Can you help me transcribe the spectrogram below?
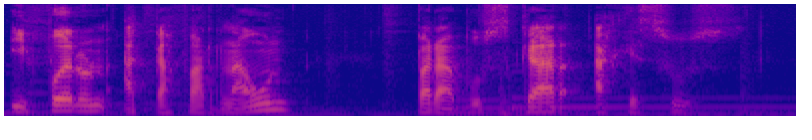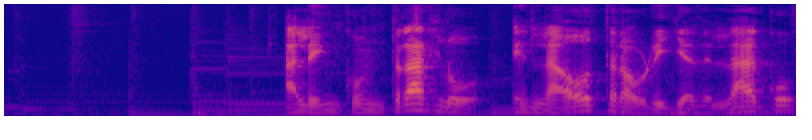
y fueron a Cafarnaún para buscar a Jesús. Al encontrarlo en la otra orilla del lago,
